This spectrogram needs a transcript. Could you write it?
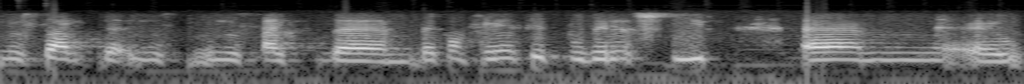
no site da, no, no site da, da, conferência de poder assistir um,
